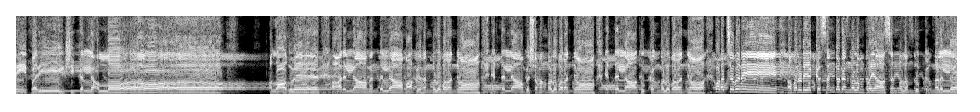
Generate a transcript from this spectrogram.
നീ പരീക്ഷിക്കല്ല അല്ലോ അള്ളാഹുവേ ആരെല്ലാം എന്തെല്ലാം ആഗ്രഹങ്ങൾ പറഞ്ഞോ എന്തെല്ലാം വിഷമങ്ങൾ പറഞ്ഞോ എന്തെല്ലാം ദുഃഖങ്ങൾ പറഞ്ഞോ പടച്ചവനെ അവരുടെയൊക്കെ സങ്കടങ്ങളും പ്രയാസങ്ങളും ദുഃഖങ്ങളല്ലോ.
